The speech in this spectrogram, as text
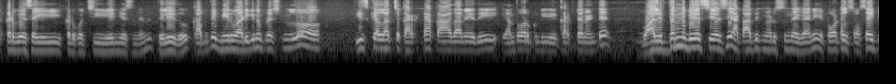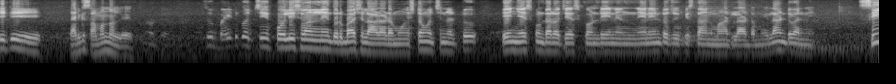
ఎక్కడ బేస్ అయ్యి ఇక్కడికి వచ్చి ఏం చేసిందని తెలియదు కాకపోతే మీరు అడిగిన ప్రశ్నలో తీసుకెళ్ళచ్చు కరెక్టా కాదా అనేది ఎంతవరకు కరెక్ట్ అని అంటే వాళ్ళిద్దరిని బేస్ చేసి ఆ టాపిక్ నడుస్తుందే కానీ టోటల్ సొసైటీకి దానికి సంబంధం లేదు. సో బయటకు వచ్చి పోలీస్ వాళ్ళని దుర్భాషలు ఆడడము ఇష్టం వచ్చినట్టు ఏం చేసుకుంటారో చేసుకోండి నేను నేనేంటో చూపిస్తా అని మాట్లాడడం ఇలాంటివన్నీ. సి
